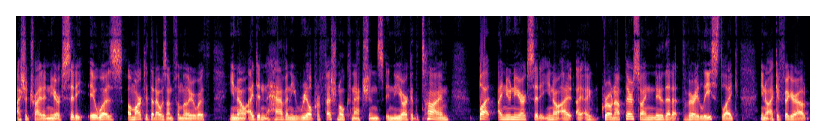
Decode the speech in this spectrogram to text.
I should try it in New York City. It was a market that I was unfamiliar with. You know, I didn't have any real professional connections in New York at the time, but I knew New York City. You know, I I I'd grown up there, so I knew that at the very least like, you know, I could figure out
